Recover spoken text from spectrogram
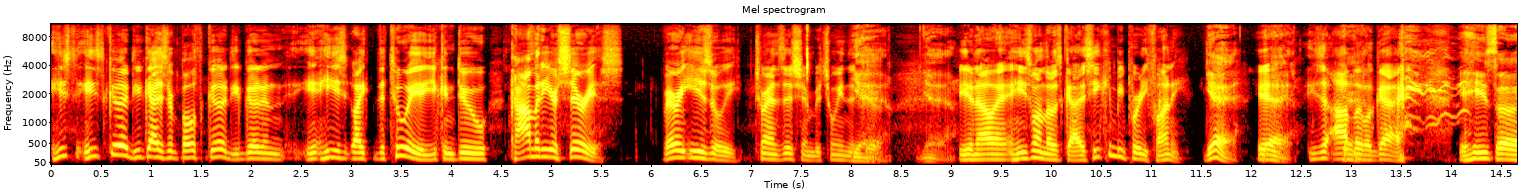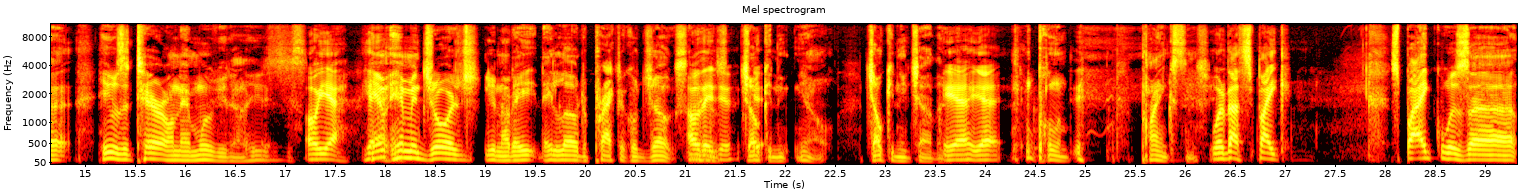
he's he's good. You guys are both good. You're good, and he's like the two of you. You can do comedy or serious very easily. Transition between the two. Yeah, yeah, You know, and he's one of those guys. He can be pretty funny. yeah, Yeah, he's an odd Yeah. little guy. Yeah, he's a he was a terror on that movie though. He's just, oh yeah, yeah. him him and George, you know, they they love the practical jokes. Oh, they do? joking, you know, joking each other, yeah, yeah. pulling pranks and shit. What about Spike? Spike was uh,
